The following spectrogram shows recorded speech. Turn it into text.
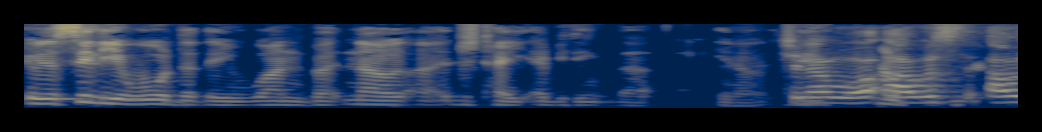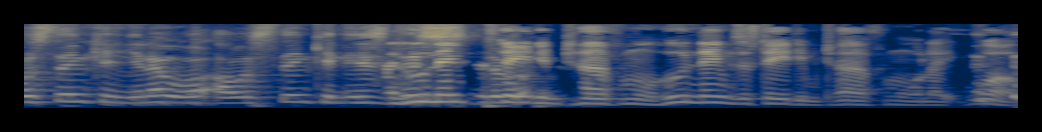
it was a silly award that they won. But no, I just hate everything that you know. Do you know what? I was I was thinking, you know what? I was thinking is this who names the the- stadium Turf Moor? Who names the stadium Turf Moor? Like what?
